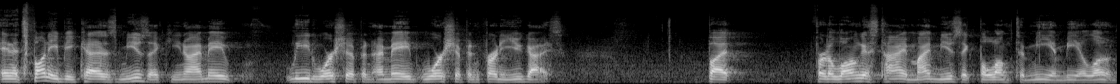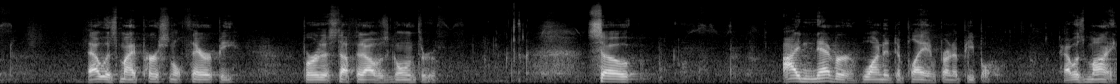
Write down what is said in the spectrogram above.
And it's funny because music, you know, I may lead worship and I may worship in front of you guys. But for the longest time, my music belonged to me and me alone. That was my personal therapy for the stuff that I was going through. So I never wanted to play in front of people That was mine.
